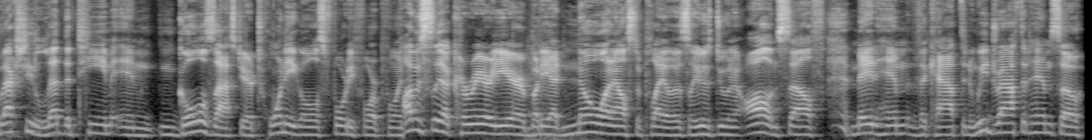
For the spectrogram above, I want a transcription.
who actually led the team in goals last year, 20 goals, 44 points. Obviously a career year, but he had no one else to play with, so he was doing it all himself. Made him the captain. We drafted him, so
